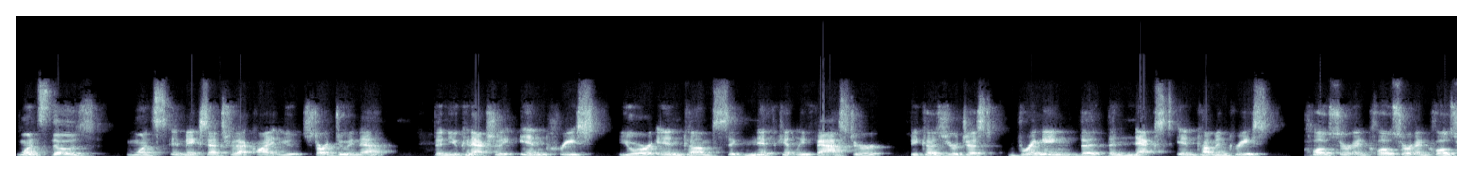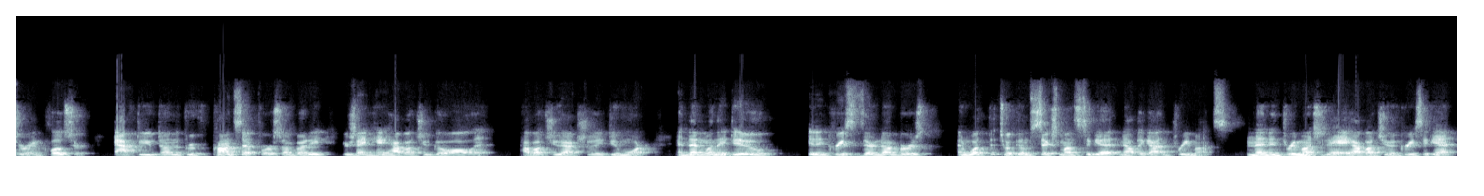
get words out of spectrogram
once those, once it makes sense for that client, you start doing that, then you can actually increase your income significantly faster because you're just bringing the, the next income increase closer and closer and closer and closer. After you've done the proof of concept for somebody, you're saying, hey, how about you go all in? How about you actually do more? And then when they do, it increases their numbers. And what took them six months to get, now they got in three months. And then in three months, you say, hey, how about you increase again?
